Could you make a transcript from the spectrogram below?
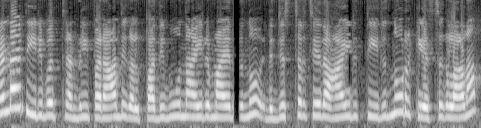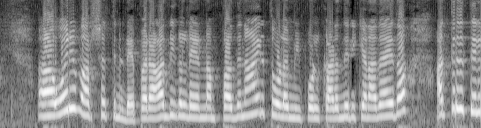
രണ്ടായിരത്തി ഇരുപത്തിരണ്ടിൽ പരാതികൾ പതിമൂന്നായിരമായിരുന്നു. രജിസ്റ്റർ ചെയ്ത ആയിരത്തി ഇരുന്നൂറ് കേസുകളാണ് ഒരു വർഷത്തിനിടെ പരാതികളുടെ എണ്ണം പതിനായിരത്തോളം ഇപ്പോൾ കടന്നിരിക്കുകയാണ്. അതായത് അത്തരത്തിൽ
